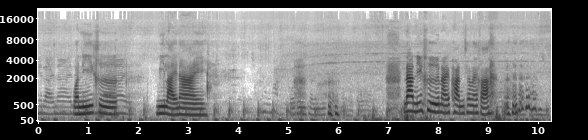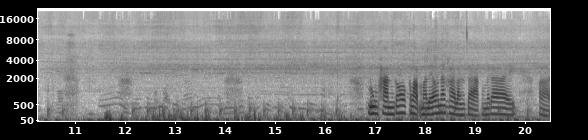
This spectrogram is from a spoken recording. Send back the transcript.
มีหลายนายวันนี้คือมีหลายนาย ด้านนี้คือนายพันธุ์ใช่ไหมคะ ลุงพันธุ์ก็กลับมาแล้วนะคะ หลังจากไม่ได้อ่า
